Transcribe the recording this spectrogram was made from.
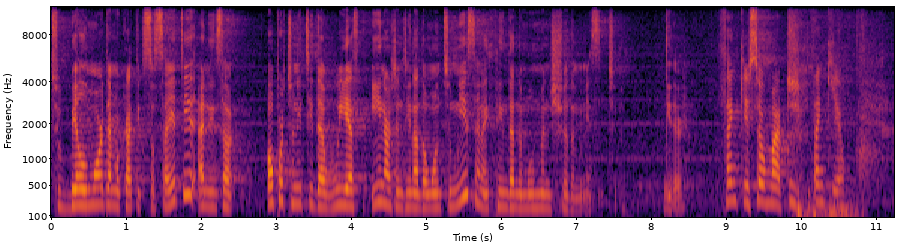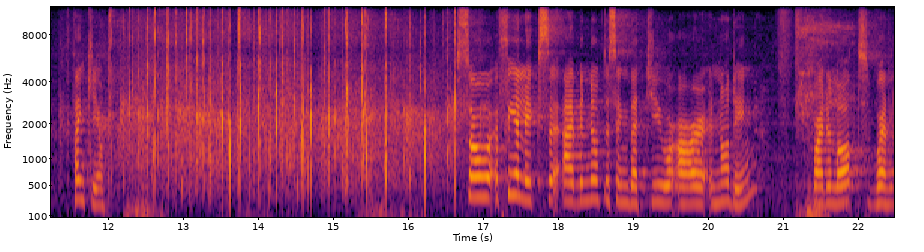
to build more democratic society, and it's an opportunity that we as in Argentina don't want to miss, and I think that the movement shouldn't miss it too, either. Thank you so much. Thank you. Thank you. So, Felix, I've been noticing that you are nodding quite a lot when,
